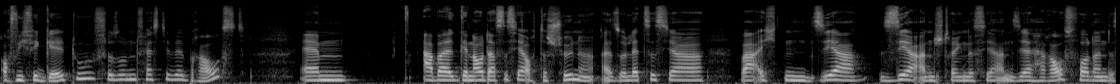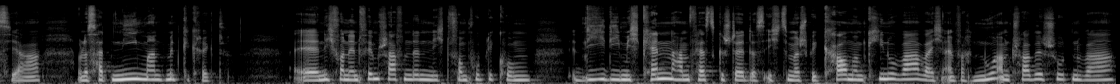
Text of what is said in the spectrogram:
auch wie viel Geld du für so ein Festival brauchst. Ähm, Aber genau das ist ja auch das Schöne. Also letztes Jahr war echt ein sehr, sehr anstrengendes Jahr, ein sehr herausforderndes Jahr. Und das hat niemand mitgekriegt. Äh, nicht von den Filmschaffenden, nicht vom Publikum. Die, die mich kennen, haben festgestellt, dass ich zum Beispiel kaum im Kino war, weil ich einfach nur am Troubleshooten war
